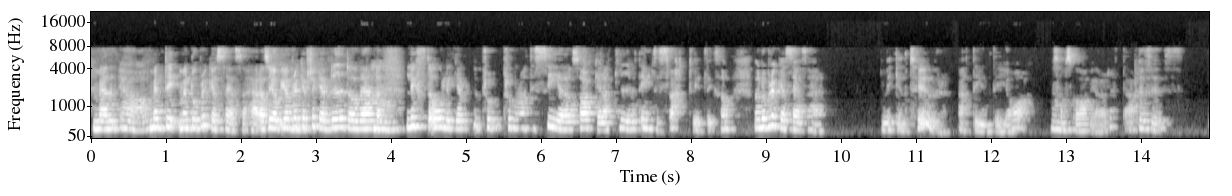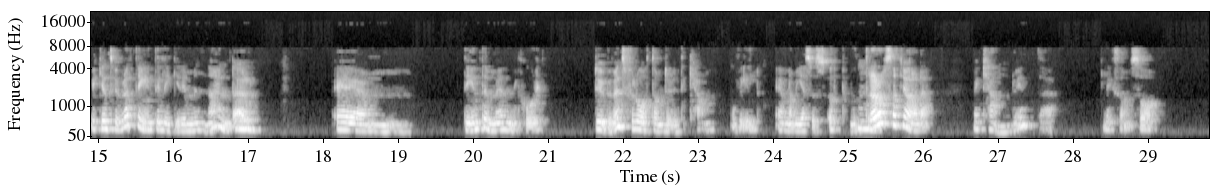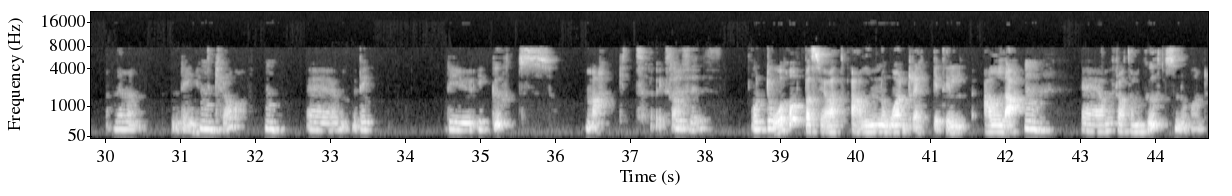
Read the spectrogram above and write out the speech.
Men, Ja. men, det, men då brukar jag säga så här, alltså jag, jag brukar Mm. försöka vrida och vända, Mm. lyfta olika, pro, problematisera saker, att livet är inte svartvitt liksom. Men då brukar jag säga så här, vilken tur att det inte är jag som Mm. ska avgöra detta. Precis. Vilken tur att det inte ligger i mina händer. Ehm, det är inte människor. Du behöver inte förlåta om du inte kan och vill. Även om Jesus uppmuntrar Mm. oss att göra det. Men kan du inte, liksom så, nej men det är inget Mm. krav. Mm. Ehm, det, det är ju i Guds makt. Liksom. Precis. Och då hoppas jag att all nåd räcker till alla. Mm. Eh, om vi pratar om Guds nåd.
